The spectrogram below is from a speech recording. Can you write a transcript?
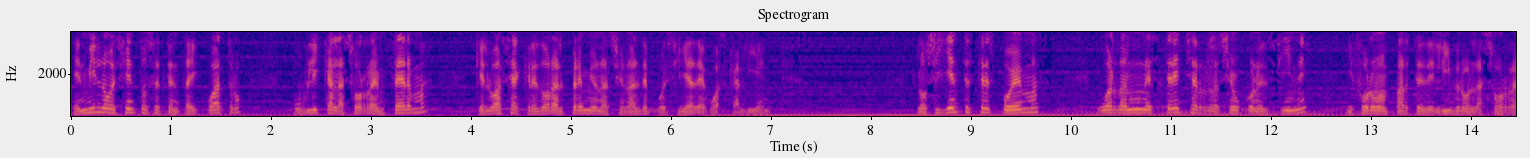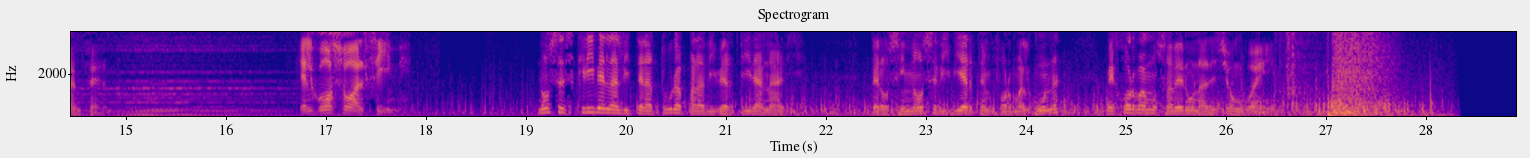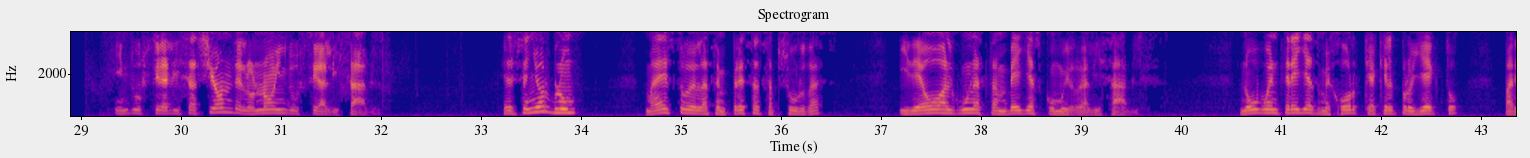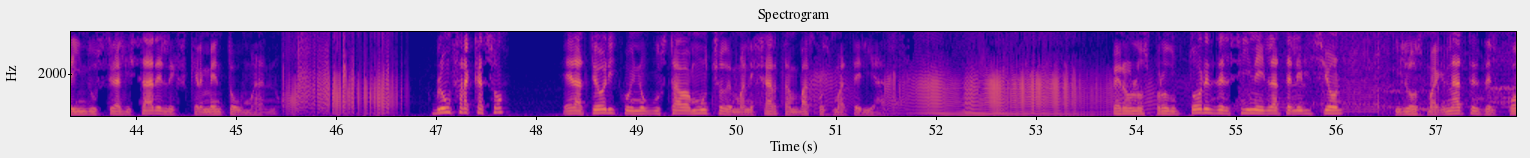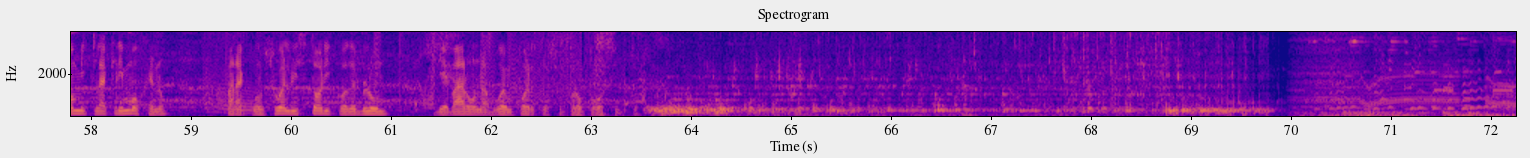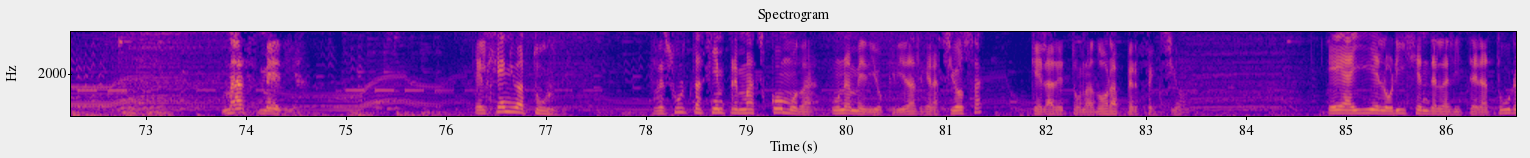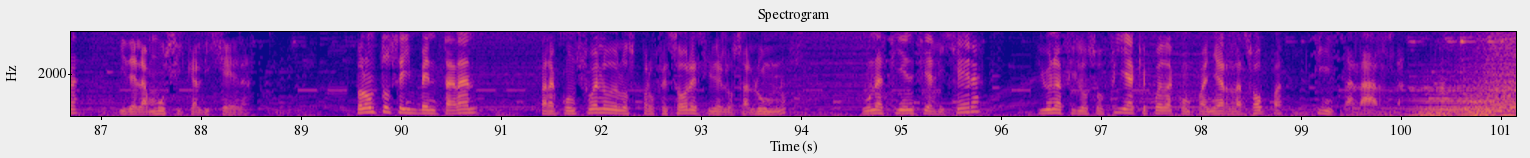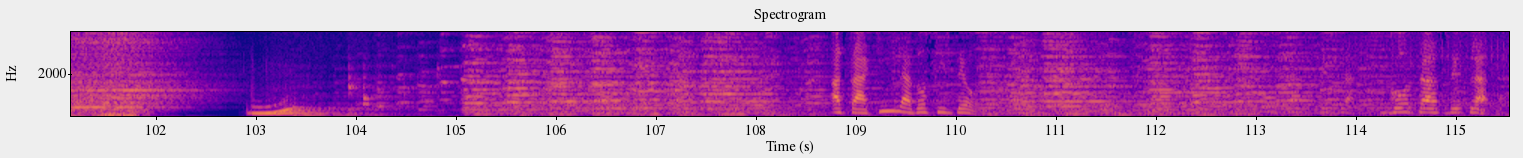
En 1974 publica La Zorra Enferma, que lo hace acreedor al Premio Nacional de Poesía de Aguascalientes. Los siguientes tres poemas guardan una estrecha relación con el cine y forman parte del libro La Zorra Enferma. El gozo al cine. No se escribe la literatura para divertir a nadie, pero si no se divierte en forma alguna, mejor vamos a ver una de John Wayne. Industrialización de lo no industrializable. El señor Bloom, maestro de las empresas absurdas, ideó algunas tan bellas como irrealizables. No hubo entre ellas mejor que aquel proyecto para industrializar el excremento humano. Bloom fracasó. Era teórico y no gustaba mucho de manejar tan bajos materiales. Pero los productores del cine y la televisión y los magnates del cómic lacrimógeno, para consuelo histórico de Bloom, llevaron a buen puerto su propósito. Más media. El genio aturde. Resulta siempre más cómoda una mediocridad graciosa que la detonadora perfección. He ahí el origen de la literatura y de la música ligeras. Pronto se inventarán, para consuelo de los profesores y de los alumnos, una ciencia ligera y una filosofía que pueda acompañar la sopa sin salarla. Hasta aquí la dosis de hoy. Gotas de plata. Gotas de plata.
